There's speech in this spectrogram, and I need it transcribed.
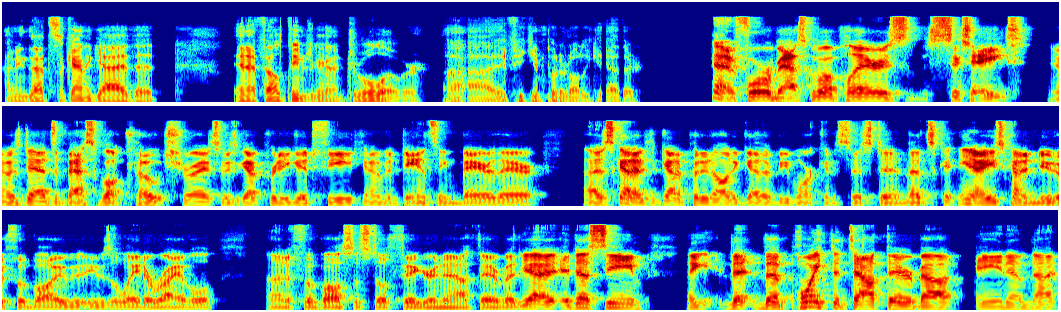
I mean, that's the kind of guy that NFL teams are going to drool over uh, if he can put it all together. Yeah, former basketball player. He's six eight. You know, his dad's a basketball coach, right? So he's got pretty good feet, kind of a dancing bear there. I uh, just gotta gotta put it all together, be more consistent. That's you know, he's kind of new to football. He he was a late arrival uh, to football, so still figuring it out there. But yeah, it does seem like the the point that's out there about A and M not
